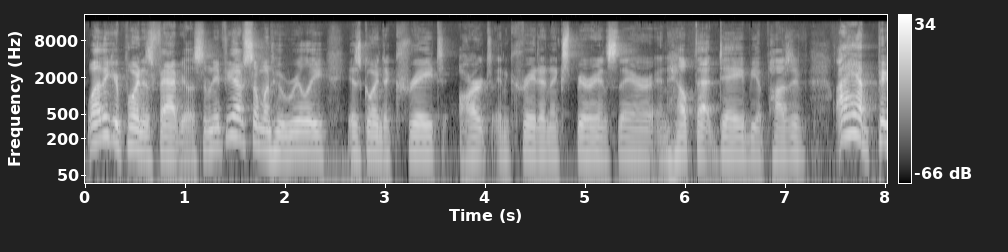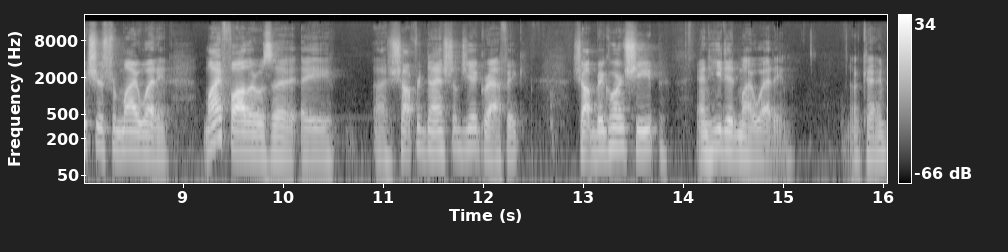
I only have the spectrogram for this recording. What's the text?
Well, I think your point is fabulous. I mean, if you have someone who really is going to create art and create an experience there and help that day be a positive. I have pictures from my wedding. My father was a, a, a shot for National Geographic, shot bighorn sheep, and he did my wedding. Okay.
